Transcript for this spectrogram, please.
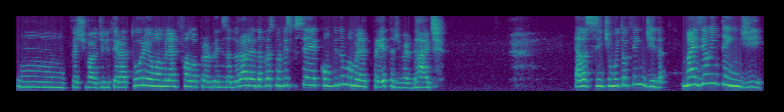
um festival de literatura e uma mulher falou para a organizadora: Olha, da próxima vez você convida uma mulher preta de verdade. Ela se sentiu muito ofendida. Mas eu entendi.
